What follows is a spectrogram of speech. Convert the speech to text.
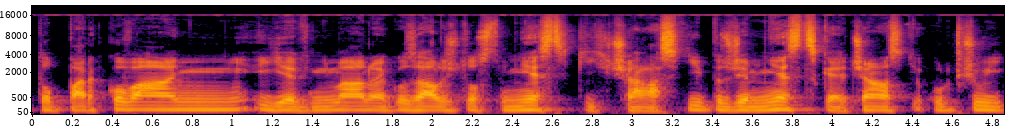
to parkování je vnímáno jako záležitost městských částí, protože městské části určují,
